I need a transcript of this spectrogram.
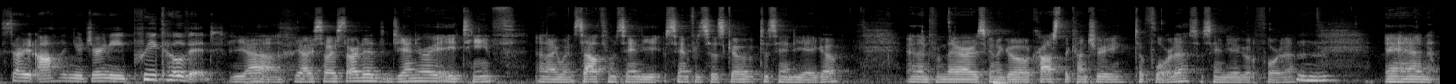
started off on your journey pre-COVID? Yeah, yeah. So I started January 18th, and I went south from San, Di- San Francisco to San Diego, and then from there I was going to go across the country to Florida, so San Diego to Florida, mm-hmm. and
